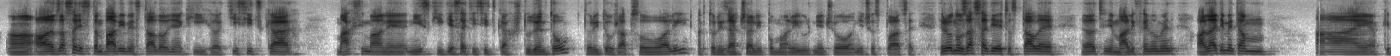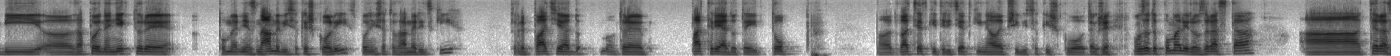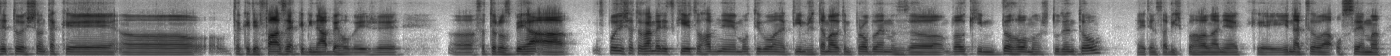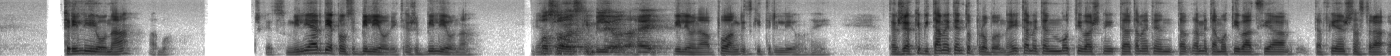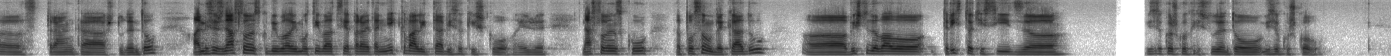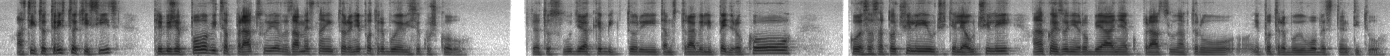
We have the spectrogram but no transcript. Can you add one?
Uh, ale v zásade sa tam bavíme stále o nejakých eh, tisíckach, maximálne nízkych 10 tisíckach študentov, ktorí to už absolvovali a ktorí začali pomaly už niečo, niečo splácať. Takže ono v zásade je to stále relatívne malý fenomén, ale nájdeme tam aj akoby, uh, zapojené niektoré pomerne známe vysoké školy v Spojených štátoch amerických, ktoré, platia, ktoré patria do tej top 20-30 najlepších vysokých škôl. Takže on sa to pomaly rozrastá a teraz je to ešte len také, uh, také tie fáze akéby nábehovej, že uh, sa to rozbieha a v Spojených štátoch amerických je to hlavne motivované tým, že tam majú ten problém s uh, veľkým dlhom študentov. Hej, ten sa vyšplhal na nejaké 1,8 trilióna, alebo počkaj, to sú miliardy a potom sú bilióny, takže bilióna. Po slovensky bilióna, hej. Bilióna, po anglicky trilión, hej. Takže akoby tam je tento problém, hej, tam je ten motivačný, tam je, ten, tam je tá motivácia, tá finančná e, stránka študentov. Ale myslím, že na Slovensku by bola motivácia práve tá nekvalita vysokých škôl. Hej, že na Slovensku za poslednú dekádu uh, vyštudovalo 300 tisíc uh, vysokoškolských študentov vysokú školu. A z týchto 300 tisíc približne polovica pracuje v zamestnaní, ktoré nepotrebuje vysokú školu. Teda to sú ľudia, keby, ktorí tam strávili 5 rokov, kolesa sa točili, učiteľia učili a nakoniec oni robia nejakú prácu, na ktorú nepotrebujú vôbec ten titul.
